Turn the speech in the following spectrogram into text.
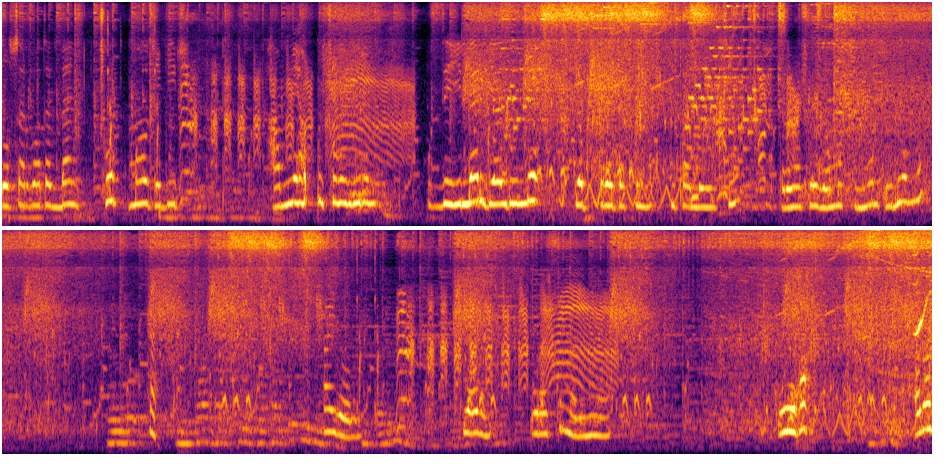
Dostlar bu arada ben çok malca bir hamle yapmış olabilirim. Zehirler geldiğinde yapıştıracaktım tane ulti. Ben şöyle yanmasından ölüyor mu? Haydi oğlum. Ya oğlum uğraştırma beni ya. Oha. Adam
